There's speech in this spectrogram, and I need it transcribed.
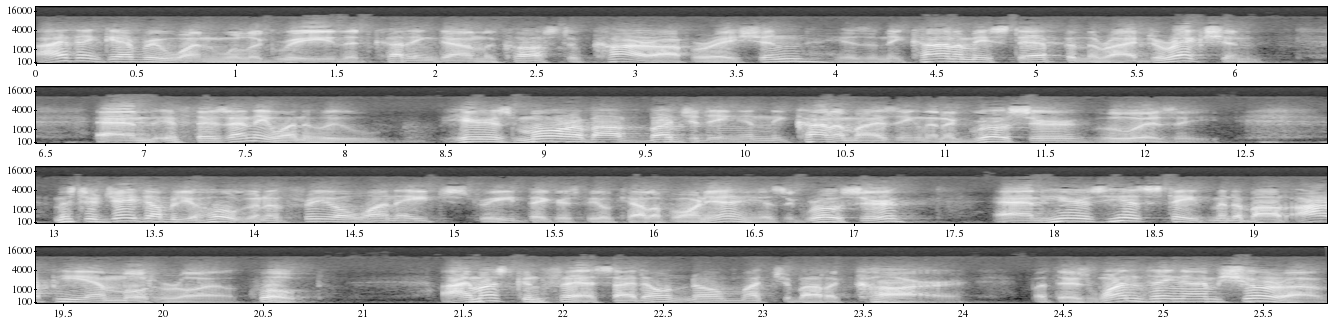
I think everyone will agree that cutting down the cost of car operation is an economy step in the right direction. And if there's anyone who hears more about budgeting and economizing than a grocer, who is he? Mr. J.W. Hogan of 301 H Street, Bakersfield, California, is a grocer, and here's his statement about RPM motor oil. Quote, I must confess I don't know much about a car, but there's one thing I'm sure of.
